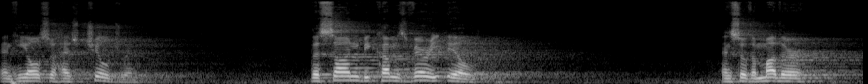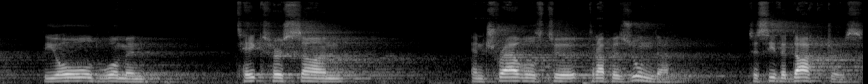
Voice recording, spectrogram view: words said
and he also has children. The son becomes very ill. And so the mother, the old woman, takes her son and travels to Trapezunda to see the doctors.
